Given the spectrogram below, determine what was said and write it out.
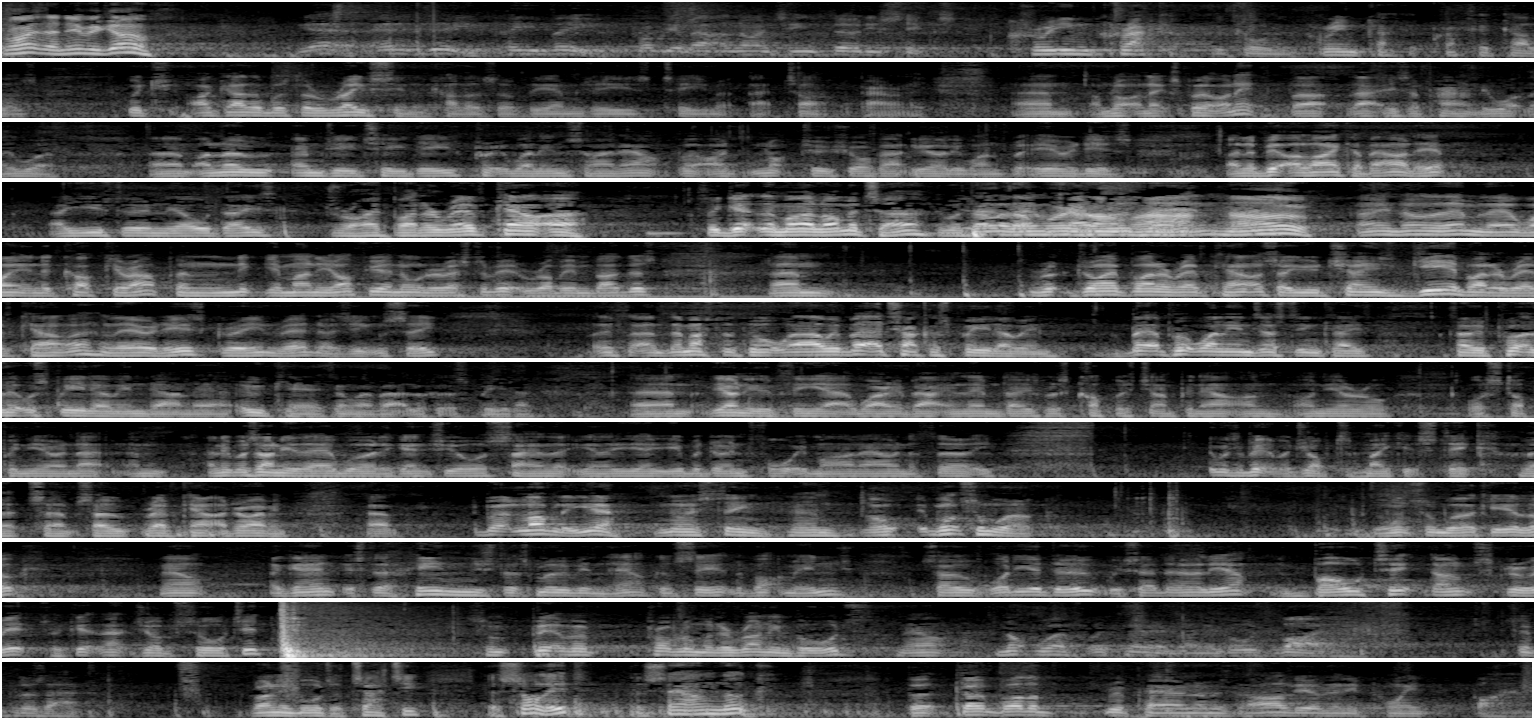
Right then, here we go. Yeah, MG, PB, probably about a 1936. Cream cracker, we call them, cream cracker, cracker colours, which I gather was the racing colours of the MG's team at that time, apparently. Um, I'm not an expert on it, but that is apparently what they were. Um, I know MGTD pretty well inside out, but I'm not too sure about the early ones, but here it is. And a bit I like about it, I used to in the old days, drive by the rev counter. Forget the mileometer. There was none of don't them worry about that. then. No. Ain't none of them there waiting to cock you up and nick your money off you and all the rest of it, robbing buggers. Um, drive by the rev counter, so you change gear by the rev counter, and there it is, green, red, as you can see. Uh, They must have thought, well, we better chuck a speedo in. Better put one in just in case. So we put a little speedo in down there. Who cares? Don't worry about it. Look at the speedo. Um, the only thing you had to worry about in them days was coppers jumping out on, on you or, or stopping you and that. And, and it was only their word against yours, saying that you know you, you were doing 40 mile an hour in a 30 it was a bit of a job to make it stick. But um, so rev counter driving, um, but lovely, yeah, nice thing. Um, oh, it wants some work. You want some work here? Look. Now again, it's the hinge that's moving now. I can see it at the bottom hinge. So what do you do? We said earlier, bolt it, don't screw it. So get that job sorted. Some bit of a problem with the running boards. Now, not worth repairing running boards. Buy them. Simple as that. Running boards are tatty. They're solid. They're sound. Look. But don't bother repairing them. There's hardly any point. Buy them.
